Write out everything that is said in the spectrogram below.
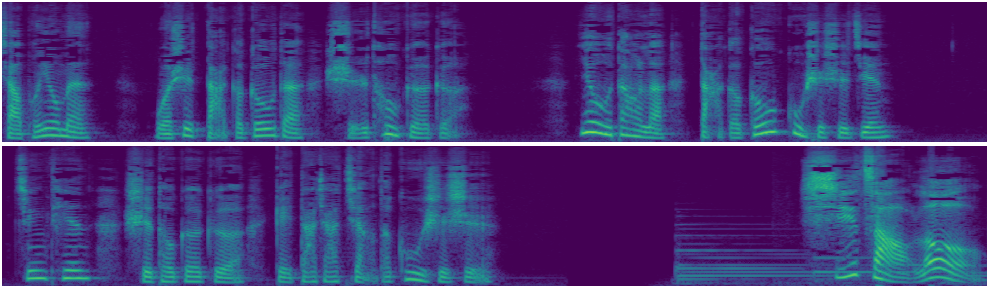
小朋友们，我是打个勾的石头哥哥，又到了打个勾故事时间。今天石头哥哥给大家讲的故事是：洗澡喽。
